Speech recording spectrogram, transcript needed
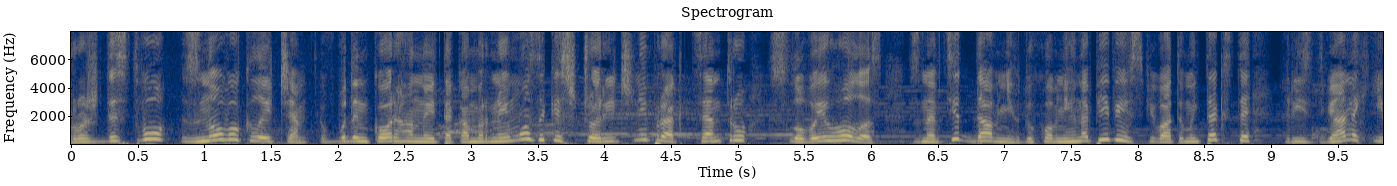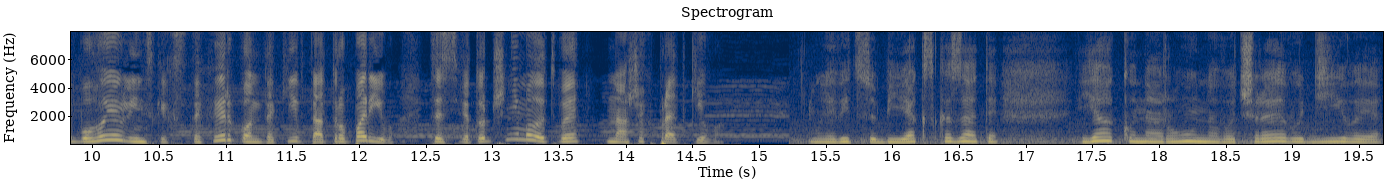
Рождеству знову кличе в будинку органної та камерної музики щорічний проект центру Слово і голос. Знавці давніх духовних напівів співатимуть тексти різдвяних і богоявлінських стихир, кондаків та тропарів. Це святочні молитви наших предків. Уявіть собі, як сказати, яко на руново, чрево діває,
